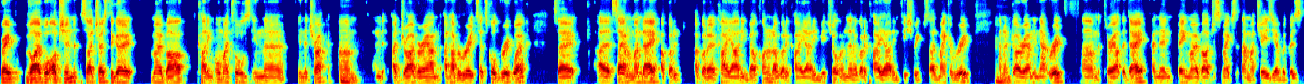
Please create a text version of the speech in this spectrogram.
very viable option. So I chose to go mobile, cutting all my tools in the in the truck. Um, and I'd drive around. I'd have a route, so it's called route work. So I say on a Monday, I've got a I've got a car yard in Belconnen, I've got a car yard in Mitchell, and then I've got a car yard in Fyshwick. So I'd make a route and Mhm. I'd go around in that route um, throughout the day. And then being mobile just makes it that much easier because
